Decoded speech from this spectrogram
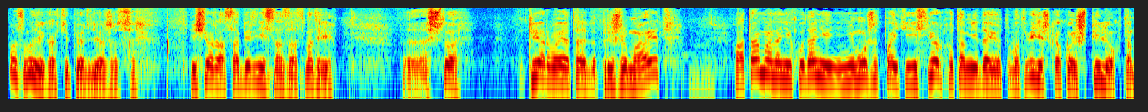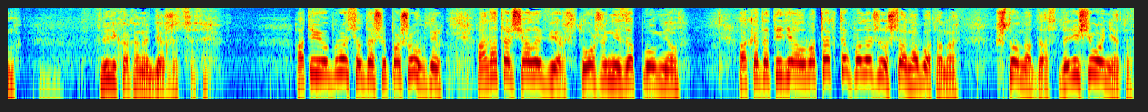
Вот смотри, как теперь держится. Еще раз, обернись назад, смотри. Э, Что? Первое это прижимает, а там она никуда не, не может пойти. И сверху там не дает. Вот видишь, какой шпилек там. Видишь, как она держится-то. А ты ее бросил, дальше пошел, она торчала вверх, тоже не запомнил. А когда ты делал вот так, то положил, что она, вот она, что она даст? Да ничего нету.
